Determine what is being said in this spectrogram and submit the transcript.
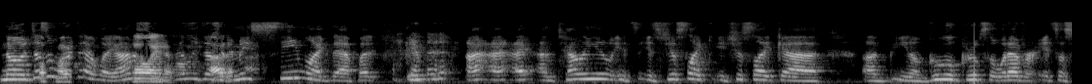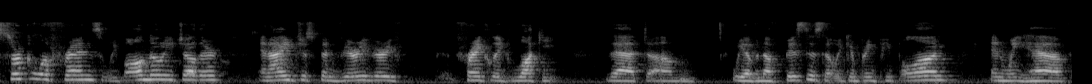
no, it doesn't work that way. Honestly, no, it really doesn't. It may seem like that, but it, I, I, I'm telling you, it's it's just like it's just like uh, uh, you know, Google groups or whatever. It's a circle of friends. We've all known each other, and I've just been very, very, frankly, lucky that um, we have enough business that we can bring people on, and we have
